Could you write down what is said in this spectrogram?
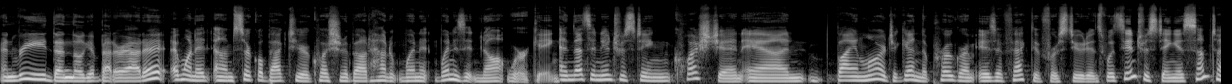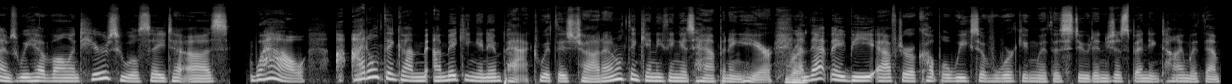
and read, then they'll get better at it. I want to um, circle back to your question about how to, when it, when is it not working, and that's an interesting question. And by and large, again, the program is effective for students. What's interesting is sometimes we have volunteers who will say to us, wow, I don't think I'm, I'm making an impact with this child. I don't think anything is happening here. Right. And that may be after a couple weeks of working with a student, just spending time with them.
